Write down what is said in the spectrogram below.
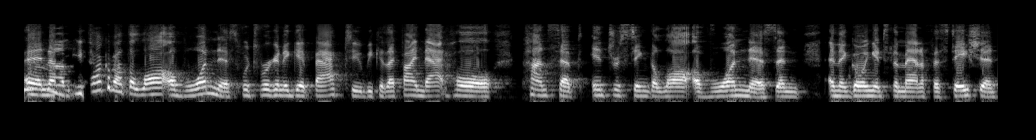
And um, you talk about the law of oneness, which we're going to get back to because I find that whole concept interesting, the law of oneness and, and then going into the manifestation.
